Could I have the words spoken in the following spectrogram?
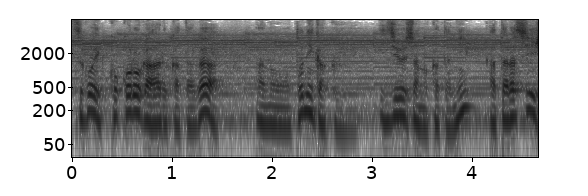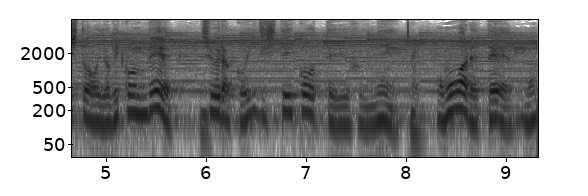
すごい心がある方があのとにかく移住者の方に新しい人を呼び込んで集落を維持していこうっていうふうに思われてもう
